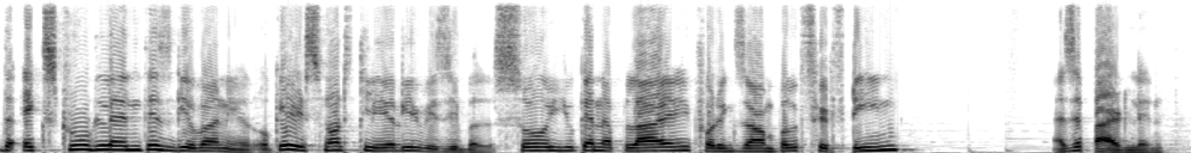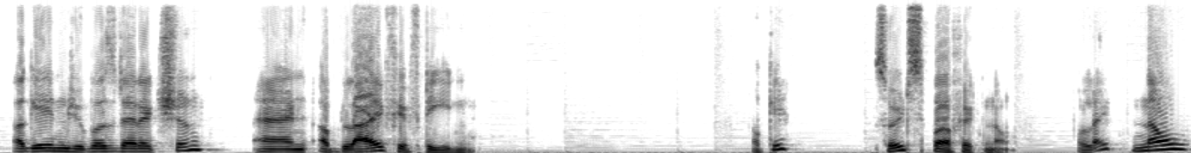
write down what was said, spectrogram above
the extrude length is given here okay? It's not clearly visible. So you can apply for example 15 as a pad length. Again reverse direction and apply 15 okay? So it's perfect now all right now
